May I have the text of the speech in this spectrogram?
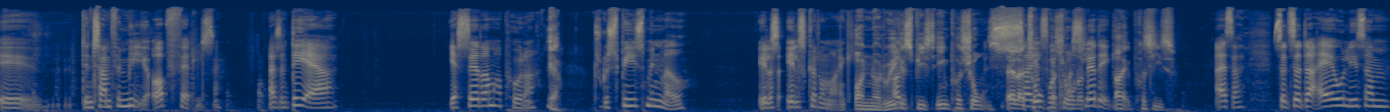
øh, den samme familieopfattelse. Altså det er, jeg sætter mig på dig, ja. du skal spise min mad, ellers elsker du mig ikke. Og når du ikke Og har spist en portion, eller to portioner... slet ikke. Nej, præcis. Altså, så, så der er jo ligesom,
